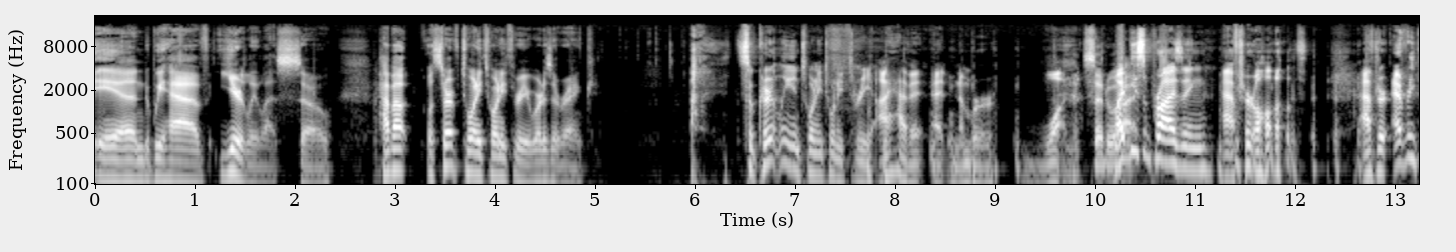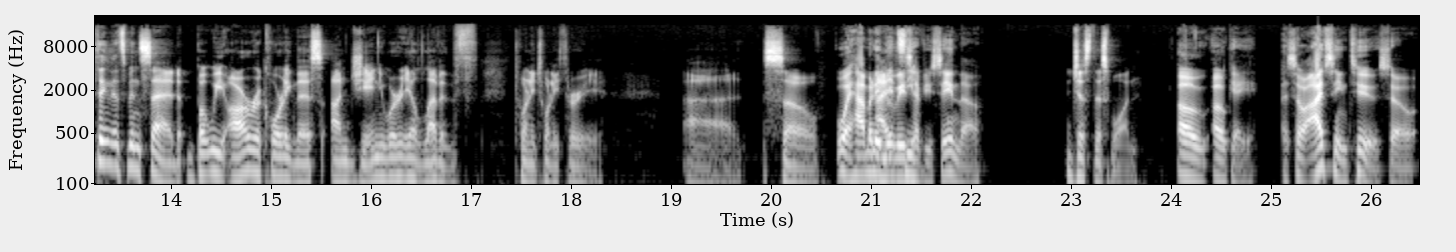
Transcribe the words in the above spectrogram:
and we have yearly lists. So, how about let's start with 2023? Where does it rank? So currently in 2023, I have it at number one. So do Might I. be surprising after all, after everything that's been said, but we are recording this on January 11th, 2023. Uh, so Wait, how many I- movies see- have you seen though? just this one. Oh, okay. So I've seen two. So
